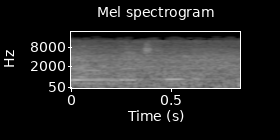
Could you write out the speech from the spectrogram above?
gentlemen, let's go.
